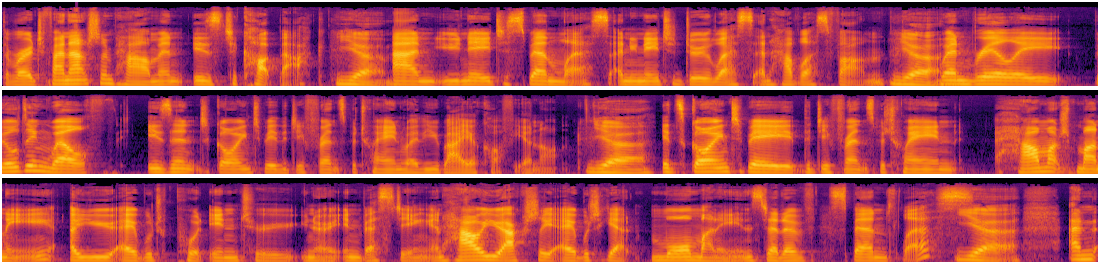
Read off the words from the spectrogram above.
the road to financial empowerment is to cut back. Yeah. And you need to spend less and you need to do less and have less fun. Yeah. When really building wealth isn't going to be the difference between whether you buy your coffee or not. Yeah. It's going to be the difference between how much money are you able to put into, you know, investing and how are you actually able to get more money instead of spend less? Yeah. And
